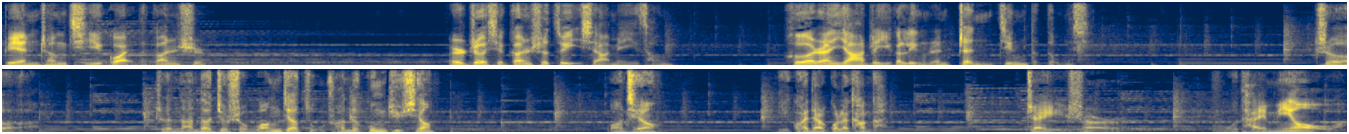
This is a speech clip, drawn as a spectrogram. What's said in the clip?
变成奇怪的干尸。而这些干尸最下面一层，赫然压着一个令人震惊的东西。这，这难道就是王家祖传的工具箱？王青，你快点过来看看，这事儿不太妙啊！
